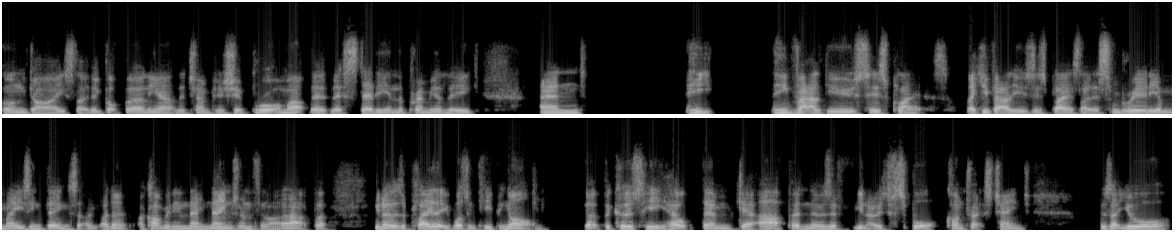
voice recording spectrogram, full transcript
on guys like they got Burnley out of the championship, brought them up. They're they're steady in the Premier League, and he he values his players. Like he values his players. Like there's some really amazing things. I, I don't I can't really name names or anything like that, but you know there's a player that he wasn't keeping on, but because he helped them get up, and there was a you know it's sport contracts change. It was like you're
